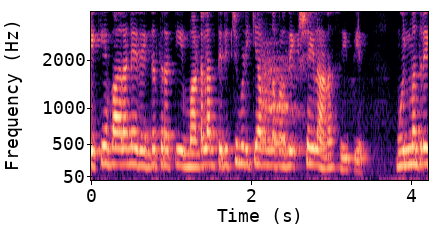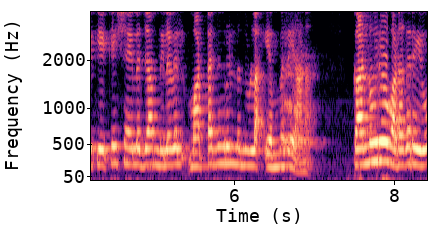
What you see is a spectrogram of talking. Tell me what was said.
എ കെ ബാലനെ രംഗത്തിറക്കി മണ്ഡലം തിരിച്ചുപിടിക്കാമെന്ന പ്രതീക്ഷയിലാണ് സി പി എം. മുൻമന്ത്രി കെ കെ ശൈലജ നിലവിൽ മട്ടന്നൂരിൽ നിന്നുള്ള എം എൽ എ ആണ്. കണ്ണൂരോ വടകരയോ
